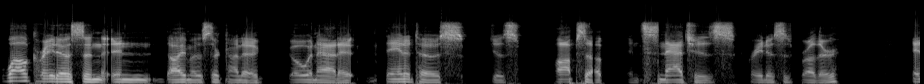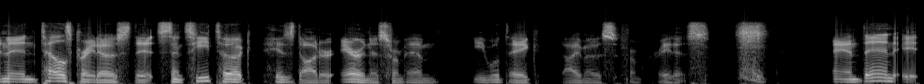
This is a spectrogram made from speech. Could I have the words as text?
while Kratos and, and Deimos are kind of going at it, Thanatos just pops up and snatches Kratos' brother, and then tells Kratos that since he took his daughter Erinys from him, he will take Deimos from Kratos. And then it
